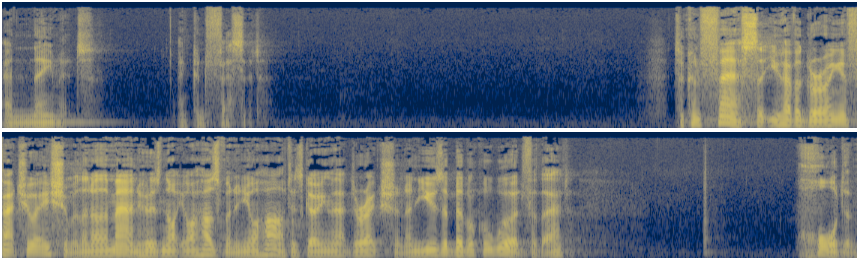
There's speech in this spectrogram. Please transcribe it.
and name it and confess it. To confess that you have a growing infatuation with another man who is not your husband and your heart is going in that direction and use a biblical word for that. Whoredom.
